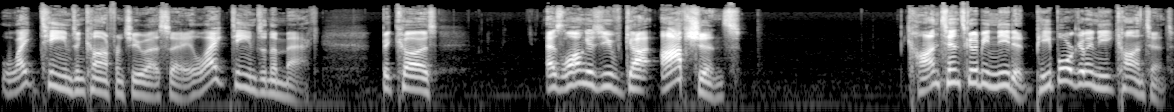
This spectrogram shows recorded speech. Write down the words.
like teams in Conference USA, like teams in the MAC. Because as long as you've got options Content's going to be needed. People are going to need content.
